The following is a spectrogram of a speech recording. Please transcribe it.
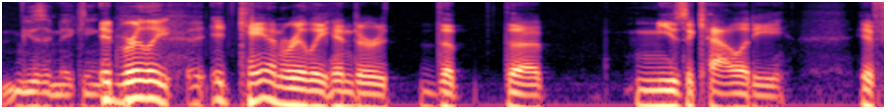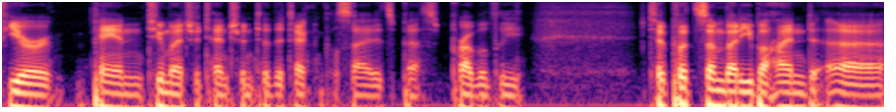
music making. it really it can really hinder the the musicality if you're paying too much attention to the technical side it's best probably to put somebody behind uh,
